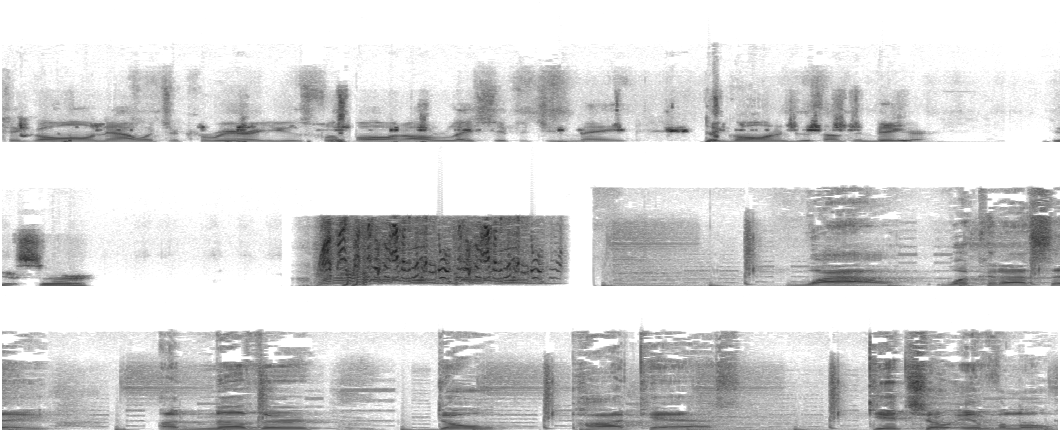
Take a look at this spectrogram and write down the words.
to go on now with your career and use football and all relationships that you've made to go on and do something bigger. Yes, sir. Wow, what could I say? Another dope podcast. Get your envelope.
